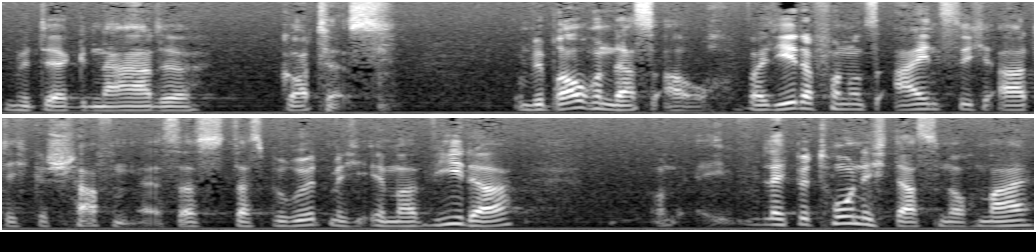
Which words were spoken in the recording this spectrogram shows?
mit der Gnade Gottes. Und wir brauchen das auch, weil jeder von uns einzigartig geschaffen ist. Das, das berührt mich immer wieder. Und vielleicht betone ich das nochmal.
